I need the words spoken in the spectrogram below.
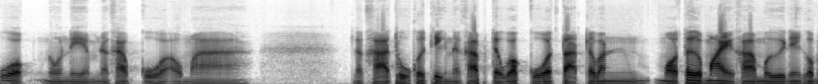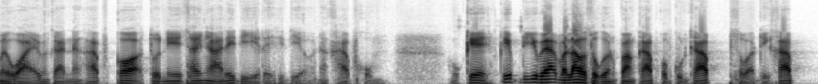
พวกโนเนมนะครับ กลัวเอามา ราคาถูกก็จริงนะครับ แต่ว่ากลัวตัดแล้วมันมอเตอร์ไหม้คามือนี่ก็ไม่ไหวเหมือนกันนะครับ ก็ตัวนี้ใช้งานได้ดีเลยทีเดียวนะครับ ผมโอเค คลิปนี้แวะมาเล่าสู่กันฟังครับขอบคุณครับ สวัสดีครับ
